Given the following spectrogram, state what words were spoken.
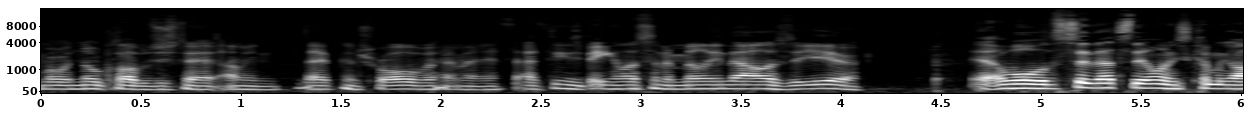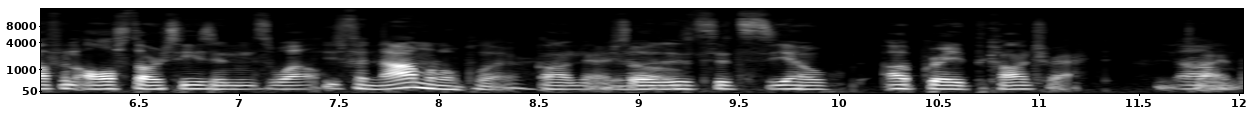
Well, no club just. I mean, they have control over him, and I think he's making less than a million dollars a year. yeah, well, so that's the only. He's coming off an All Star season as well He's a phenomenal player. on there, so know. it's it's you know upgrade the contract. No, Time.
